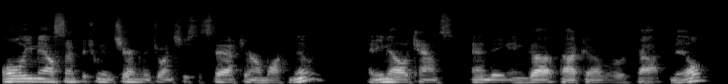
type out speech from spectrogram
All emails sent between the chairman and Joint Chiefs of Staff, General Mark Milley, and email accounts ending in .gov or .mil,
